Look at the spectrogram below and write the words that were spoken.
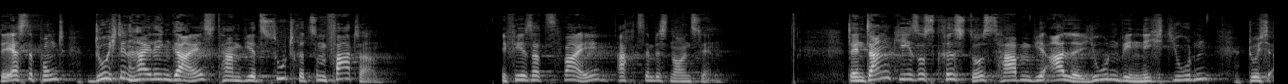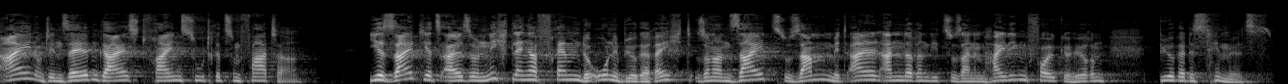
Der erste Punkt, durch den Heiligen Geist haben wir Zutritt zum Vater. Epheser 2, 18 bis 19. Denn dank Jesus Christus haben wir alle, Juden wie Nichtjuden, durch ein und denselben Geist freien Zutritt zum Vater. Ihr seid jetzt also nicht länger Fremde ohne Bürgerrecht, sondern seid zusammen mit allen anderen, die zu seinem heiligen Volk gehören, Bürger des Himmels.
